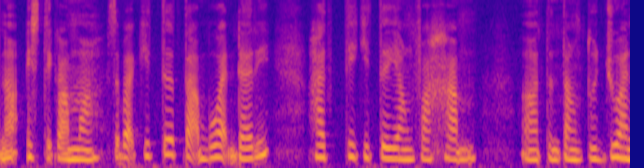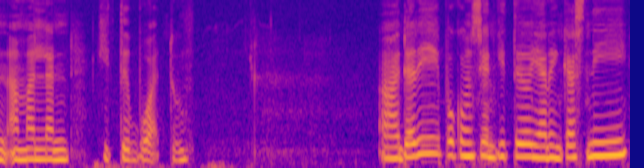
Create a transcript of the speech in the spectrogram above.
nak istiqamah sebab kita tak buat dari hati kita yang faham uh, tentang tujuan amalan kita buat tu. Uh, dari perkongsian kita yang ringkas ni,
